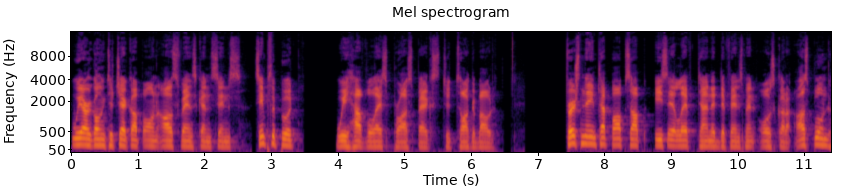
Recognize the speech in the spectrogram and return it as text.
we are going to check up on Allsvenskan since, simply put, we have less prospects to talk about. First name that pops up is a left-handed defenseman Oskar Asplund.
